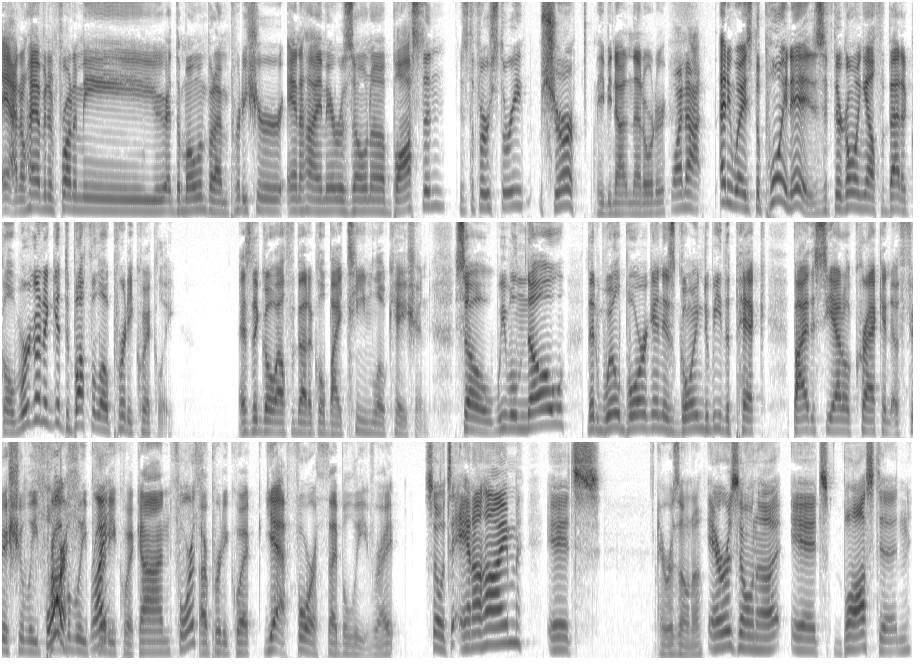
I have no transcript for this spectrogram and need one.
eh, I don't have it in front of me at the moment, but I'm pretty sure Anaheim, Arizona, Boston is the first three. Sure. Maybe not in that order. Why not? Anyways, the point is, if they're going alphabetical, we're going to get to Buffalo pretty quickly as they go alphabetical by team location. So we will know that Will Borgen is going to be the pick by the Seattle Kraken officially, Fourth, probably right? pretty quick on. Fourth? Or pretty quick. Yeah, fourth, I believe, right? So it's Anaheim, it's Arizona. Arizona, it's Boston,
